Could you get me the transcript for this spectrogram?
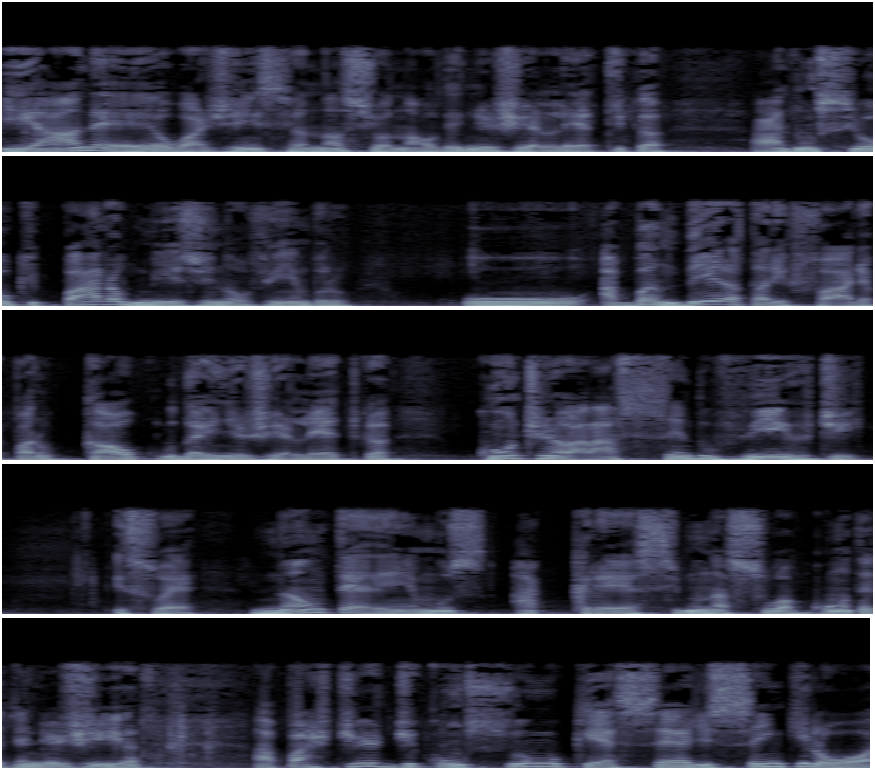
e a ANEEL, Agência Nacional de Energia Elétrica, anunciou que para o mês de novembro o, a bandeira tarifária para o cálculo da energia elétrica continuará sendo verde. Isso é, não teremos acréscimo na sua conta de energia a partir de consumo que excede 100 kW.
